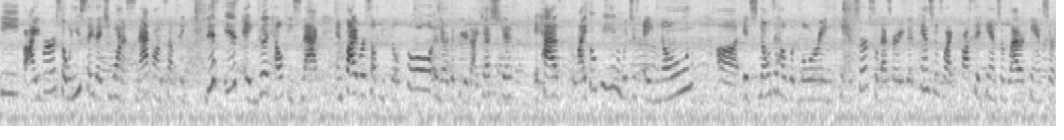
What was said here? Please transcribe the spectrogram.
B, fiber. So when you say that you want to snack on something, this is a good healthy snack and fibers help you feel full and they're good for your digestion. It has lycopene, which is a known, uh, it's known to help with lowering cancer. So that's very good. Cancers like prostate cancer, bladder cancer,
